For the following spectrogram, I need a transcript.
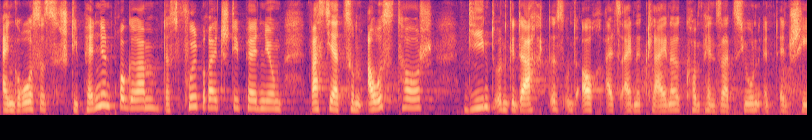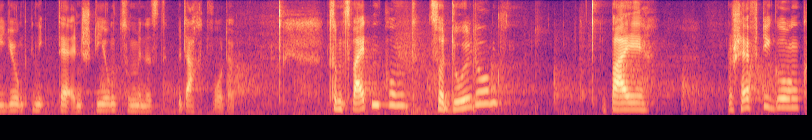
ein großes Stipendienprogramm, das Fulbright-Stipendium, was ja zum Austausch dient und gedacht ist und auch als eine kleine Kompensation und Entschädigung der Entstehung zumindest bedacht wurde. Zum zweiten Punkt, zur Duldung bei Beschäftigung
